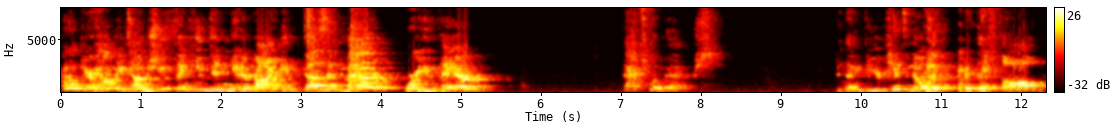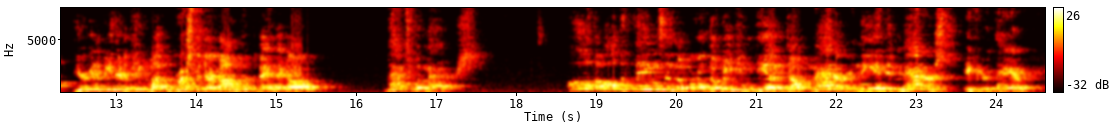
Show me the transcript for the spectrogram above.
I don't care how many times you think you didn't get it right. It doesn't matter. Were you there? That's what matters. Do, they, do your kids know that if they fall, you're going to be there to pick them up and brush the dirt off and put the band-aid on? That's what matters. All the, all the things in the world that we can give don't matter in the end. It matters if you're there,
